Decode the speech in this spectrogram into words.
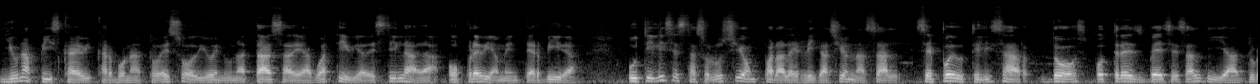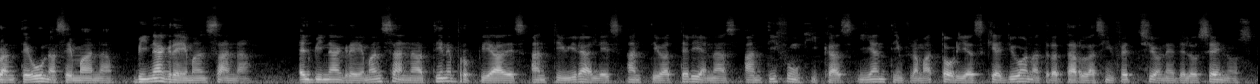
y una pizca de bicarbonato de sodio en una taza de agua tibia destilada o previamente hervida. Utilice esta solución para la irrigación nasal. Se puede utilizar dos o tres veces al día durante una semana. Vinagre de manzana. El vinagre de manzana tiene propiedades antivirales, antibacterianas, antifúngicas y antiinflamatorias que ayudan a tratar las infecciones de los senos.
